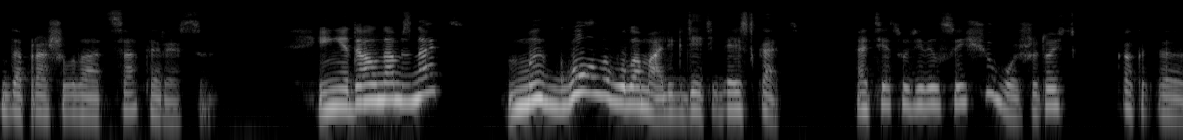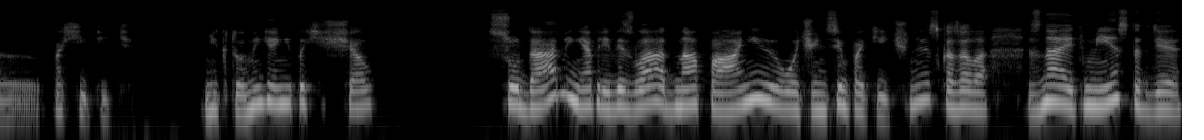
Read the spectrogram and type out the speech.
допрашивала отца Тереса. — И не дал нам знать, Мы голову ломали, где тебя искать. Отец удивился еще больше. То есть, как это похитить? Никто меня не похищал. Сюда меня привезла одна пани, очень симпатичная, сказала, знает место, где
